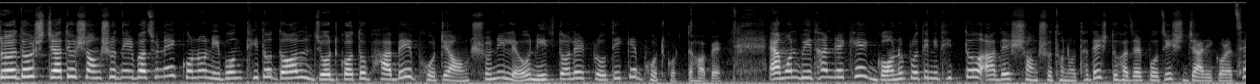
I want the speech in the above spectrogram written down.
ত্রয়োদশ জাতীয় সংসদ নির্বাচনে কোনো নিবন্ধিত দল জোটগতভাবে ভোটে অংশ নিলেও নিজ দলের প্রতীকে ভোট করতে হবে। এমন বিধান রেখে গণপ্রতিনিধিত্ব আদেশ সংশোধন অধ্যাদেশ দু হাজার পঁচিশ জারি করেছে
